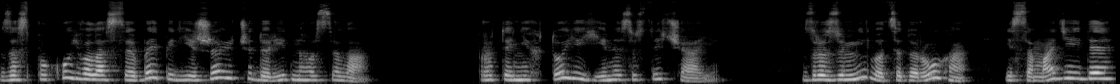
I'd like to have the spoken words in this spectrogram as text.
заспокоювала себе, під'їжджаючи до рідного села. Проте ніхто її не зустрічає. Зрозуміло, це дорога і сама дійде.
